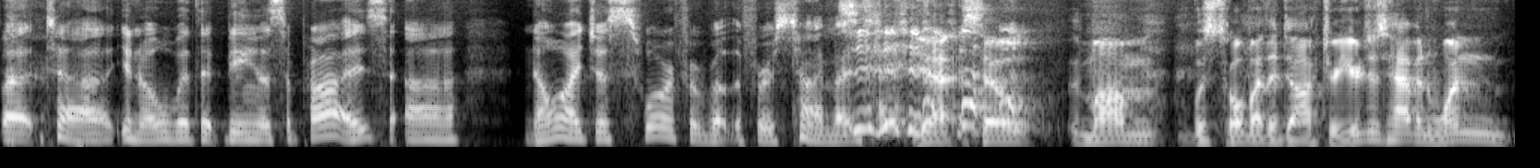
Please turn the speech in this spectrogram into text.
But, uh, you know, with it being a surprise, uh, no, I just swore for about the first time. Yeah. So mom was told by the doctor, "You're just having one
